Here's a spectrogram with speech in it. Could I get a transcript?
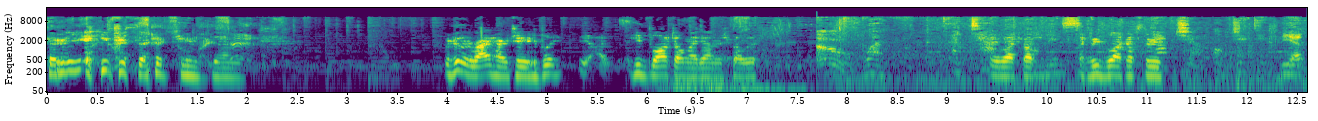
38% of team's damage. Look at the Reinhardt too, he, yeah, he blocked all my damage probably. Oh. One. Attack. Hey, watch, watch. commence. If we block up three. Capture. Yep.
